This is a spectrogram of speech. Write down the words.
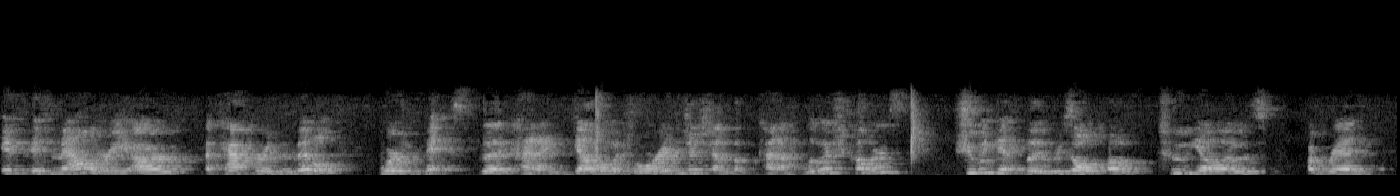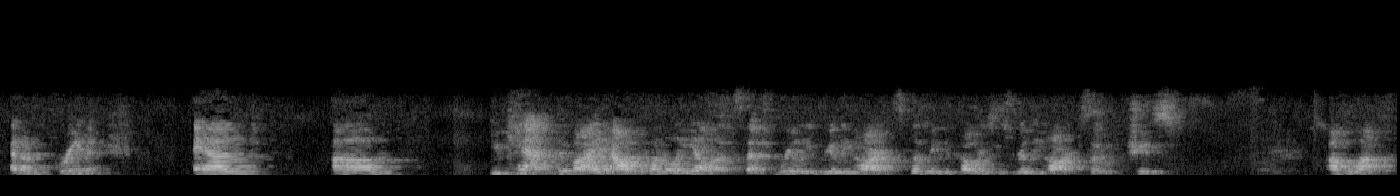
if, if Mallory, our attacker in the middle, were to mix the kind of yellowish orangish and the kind of bluish colors, she would get the result of two yellows, a red, and a greenish. And um, you can't divide out one of the yellows. That's really, really hard. Splitting the colors is really hard. So choose a lot.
